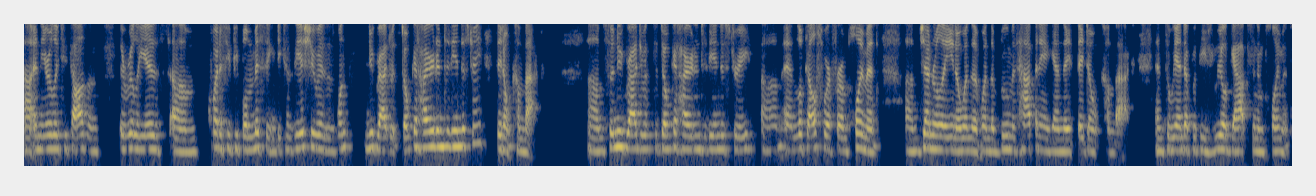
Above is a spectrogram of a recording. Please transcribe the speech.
uh, and the early 2000s, there really is um, quite a few people missing because the issue is, is once new graduates don't get hired into the industry, they don't come back. Um, so new graduates that don't get hired into the industry um, and look elsewhere for employment, um, generally, you know, when the when the boom is happening again, they, they don't come back. And so we end up with these real gaps in employment.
